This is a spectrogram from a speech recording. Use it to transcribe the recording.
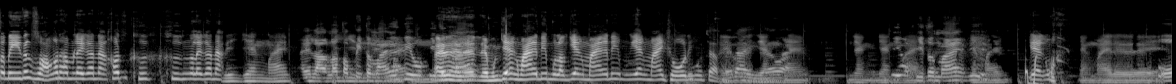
ตรีทั้งสองเขาทำอะไรกันน่ะเขาคือคึงอะไรกันน่ะเฮ้ยแย่งไม้ไอเราเราต้องปีนต้นไม้เอ้ยพี่ว่าปีนไอ้ต้นเดี๋ยวไม้เดี๋ยวมึงแย่งไม้กันดิมึงลองแย่งไม้กันดิมึงแย่งไม้โชว์ดิกูจับไม่ได้อีกแย่งแล้วอะไม้แย่งแย่งพี่ว่าไม้ปีนต้นไม้แย่พี่งไม้แย่งแย่งไม้เลยโอ้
